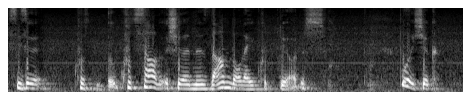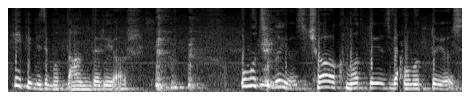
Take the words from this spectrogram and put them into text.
sizi kutsal ışığınızdan dolayı kutluyoruz. Bu ışık hepimizi mutlandırıyor. Umutluyuz, çok mutluyuz ve umutluyuz.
